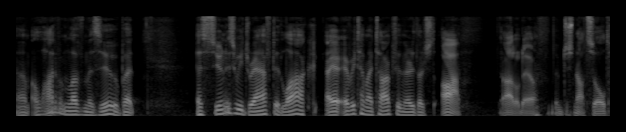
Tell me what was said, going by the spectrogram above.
Um, a lot of them love Mizzou, but as soon as we drafted Lock, I, every time I talk to them, they're, they're just, ah, I don't know. I'm just not sold.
